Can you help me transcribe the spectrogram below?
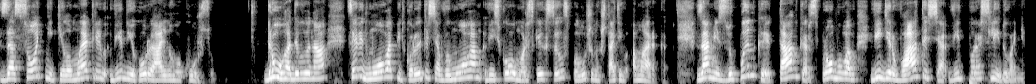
за сотні кілометрів від його реального курсу. Друга дивина це відмова підкоритися вимогам військово-морських сил Сполучених Штатів Америки. Замість зупинки танкер спробував відірватися від переслідування.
